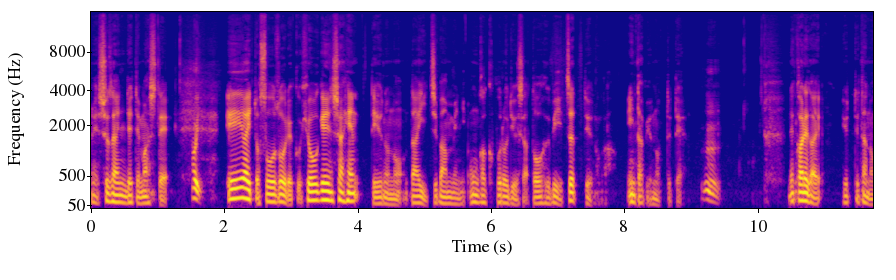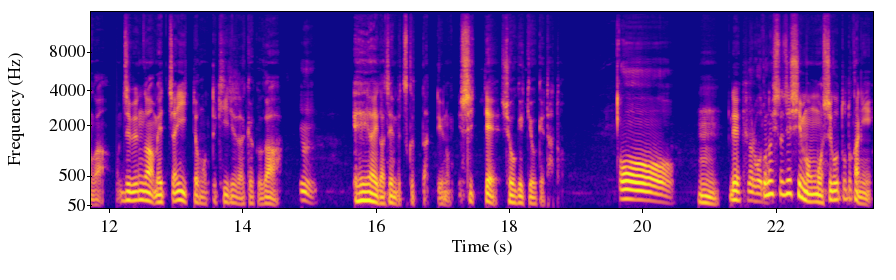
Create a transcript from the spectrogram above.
えー取材に出てまして、はい AI と想像力表現者編っていうのの第1番目に音楽プロデューサー豆腐ビーツっていうのがインタビュー載ってて、うん。で、彼が言ってたのが、自分がめっちゃいいって思って聴いてた曲がうん。AI が全部作ったっていうのを知って衝撃を受けたと。おー、うん。で。この人自身ももう仕事とかに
